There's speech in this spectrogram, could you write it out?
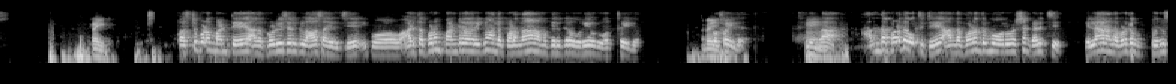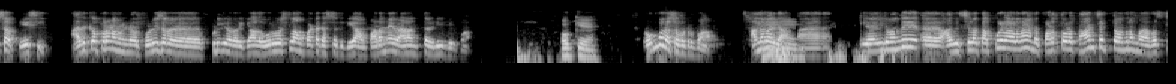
ரைட் ஃபர்ஸ்ட் படம் பண்ணிட்டு அந்த ப்ரொடியூசருக்கு லாஸ் ஆயிருச்சு. இப்போ அடுத்த படம் பண்ற வரைக்கும் அந்த படம் தான் நமக்கு இருக்கிற ஒரே ஒரு ஒர்க் ஃபைல் ப்ரொஃபைல் சரிங்களா? அந்த படத்தை வச்சுட்டு அந்த படம் திரும்ப ஒரு வருஷம் கழிச்சு எல்லாரும் அந்த படத்தை பெருசா பேசி அதுக்கப்புறம் நம்ம இன்னொரு ப்ரொடியூசரை பிடிக்கிற வரைக்கும் அந்த ஒரு வருஷத்துல அவன் பட்ட கஷ்டத்துக்கு அவன் படமே வேணாம்னு வெளியே போயிருப்பான். ஓகே. ரொம்ப கஷ்டப்பட்டிருப்பான். அந்த மாதிரிதான். இது- வந்து அது சில தப்புகளாலதான் அந்த படத்தோட கான்செப்டை வந்து நம்ம ஃபர்ஸ்ட்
